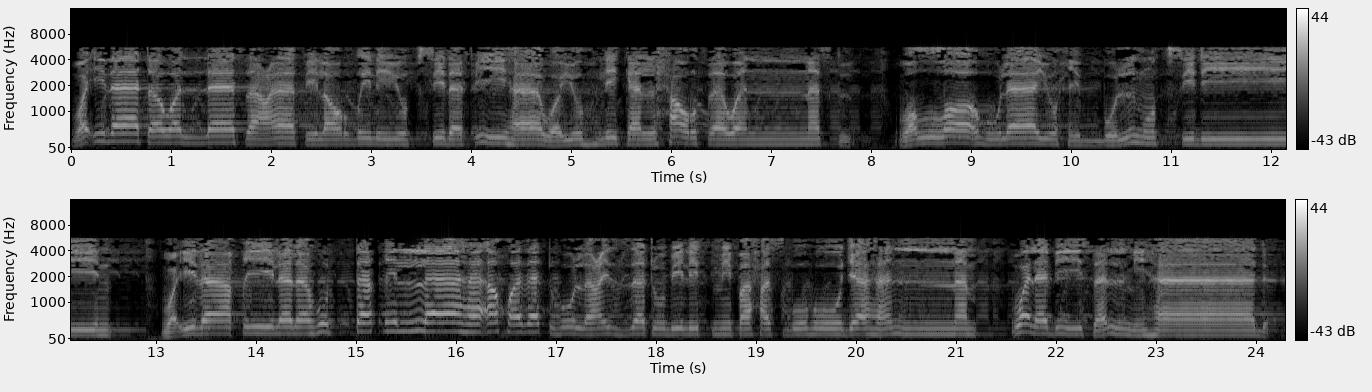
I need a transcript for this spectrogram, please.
وإذا تولى سعى في الأرض ليفسد فيها ويهلك الحرث والنسل والله لا يحب المفسدين. وإذا قيل له اتق الله أخذته العزة بالإثم فحسبه جهنم ولبيس المهاد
